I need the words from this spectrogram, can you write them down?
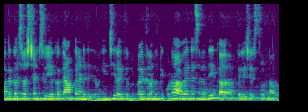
అగ్రికల్చర్ అసిస్టెంట్స్ ఈ యొక్క క్యాంపెయిన్ అనేది నిర్వహించి రైతులు రైతులందరికీ కూడా అవేర్నెస్ అనేది తెలియజేస్తున్నారు.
